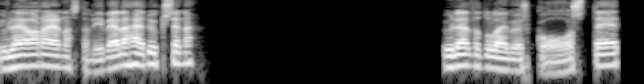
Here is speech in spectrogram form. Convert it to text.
Yle Areenasta live-lähetyksenä. Yleltä tulee myös koosteet.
